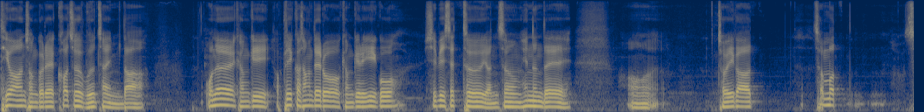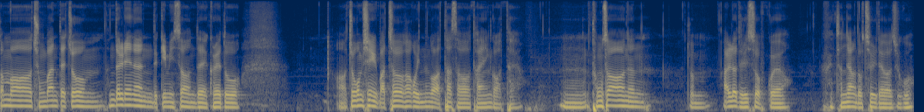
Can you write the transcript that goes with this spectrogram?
T1 정글의 커즈 문우찬입니다. 오늘 경기 아프리카 상대로 경기를 이기고 12세트 연승했는데 어 저희가 Summer Summer 중반 때 좀 흔들리는 느낌이 있었는데 그래도 어 조금씩 맞춰가고 있는 것 같아서 다행인 것 같아요. 음, 동선은 좀 알려드릴 수 없고요. 전장 노출이 돼가지고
